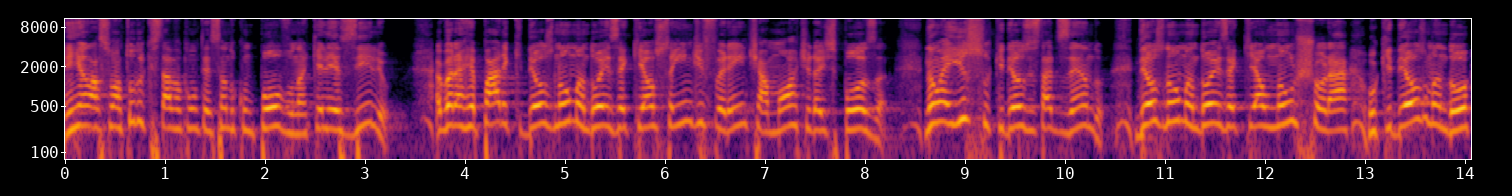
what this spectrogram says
em relação a tudo que estava acontecendo com o povo naquele exílio. Agora repare que Deus não mandou Ezequiel ser indiferente à morte da esposa. Não é isso que Deus está dizendo. Deus não mandou Ezequiel não chorar. O que Deus mandou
